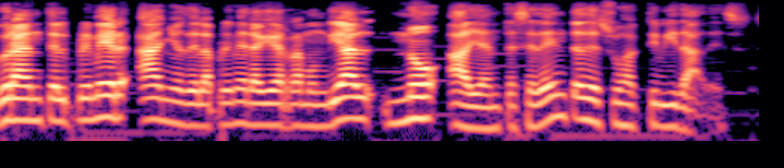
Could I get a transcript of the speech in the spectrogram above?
Durante el primer año de la Primera Guerra Mundial no hay antecedentes de sus actividades,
